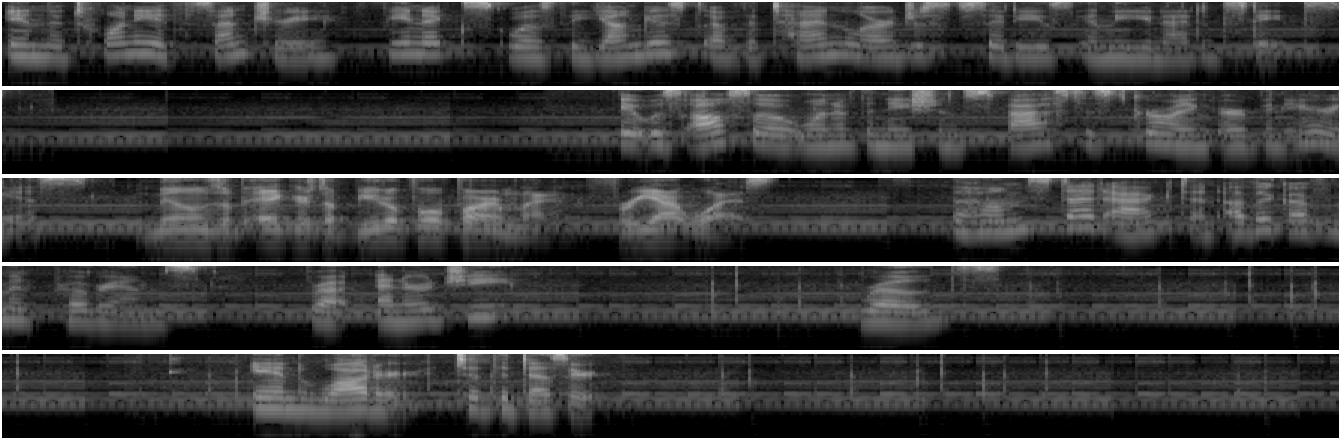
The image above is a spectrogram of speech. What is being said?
In the 20th century, Phoenix was the youngest of the 10 largest cities in the United States. It was also one of the nation's fastest growing urban areas. Millions of acres of beautiful farmland, free out west. The Homestead Act and other government programs brought energy, roads, and water to the desert.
